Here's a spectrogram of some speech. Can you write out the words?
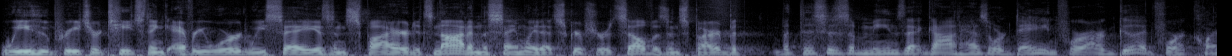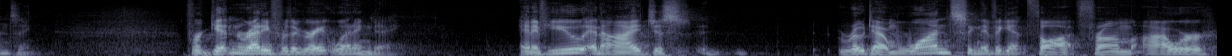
we who preach or teach think every word we say is inspired. It's not in the same way that Scripture itself is inspired, but, but this is a means that God has ordained for our good, for our cleansing, for getting ready for the great wedding day. And if you and I just wrote down one significant thought from our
